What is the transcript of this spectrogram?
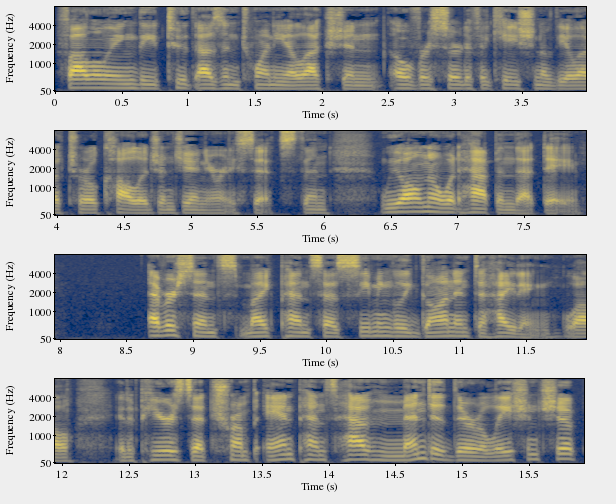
following the 2020 election over certification of the Electoral College on January 6th, and we all know what happened that day. Ever since, Mike Pence has seemingly gone into hiding. While it appears that Trump and Pence have mended their relationship,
